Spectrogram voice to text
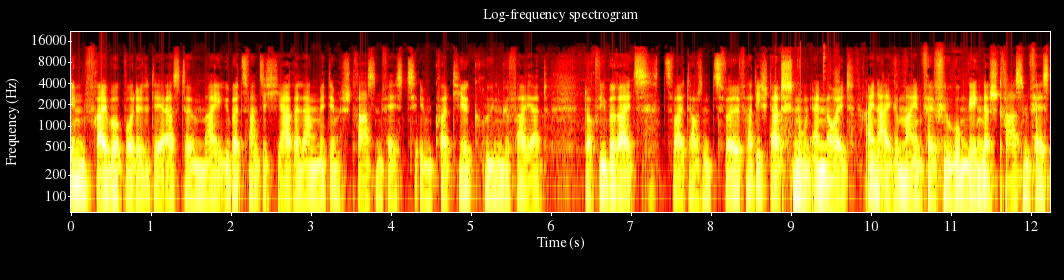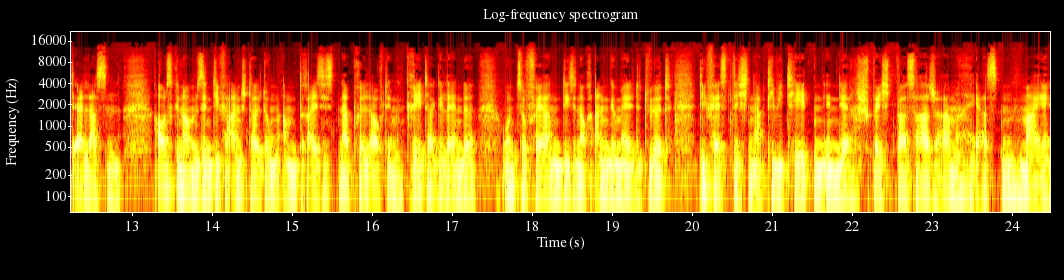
In Freiburg wurde der 1. Mai über 20 Jahre lang mit dem Straßenfest im Quartier Grün gefeiert. Doch wie bereits 2012 hat die Stadt nun erneut eine Allgemeinverfügung gegen das Straßenfest erlassen. Ausgenommen sind die Veranstaltungen am 30. April auf dem Greta-Gelände und sofern diese noch angemeldet wird, die festlichen Aktivitäten in der Spechtpassage am 1. Mai.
